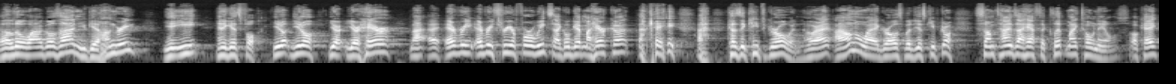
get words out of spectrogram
a little while goes on, you get hungry, you eat, and it gets full. You know, you know your, your hair my, uh, every, every three or four weeks, I go get my hair cut, okay? Because it keeps growing, all right? I don't know why it grows, but it just keeps growing. Sometimes I have to clip my toenails, okay?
